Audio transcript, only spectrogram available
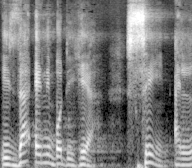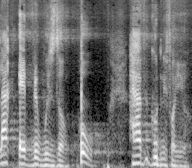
Is there anybody here saying, I lack every wisdom? Oh, I have a good news for you.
